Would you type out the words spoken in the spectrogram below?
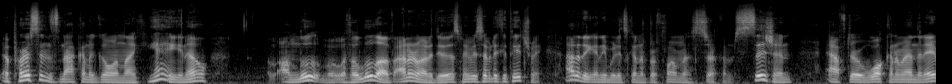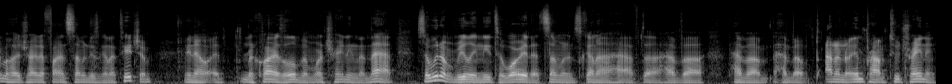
a person's not going to go and like, hey, you know, on lulav, with a lulav, I don't know how to do this. Maybe somebody could teach me. I don't think anybody's going to perform a circumcision after walking around the neighborhood trying to find somebody who's going to teach them. You know, it requires a little bit more training than that. So we don't really need to worry that someone's going to have to have a have a have a I don't know impromptu training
